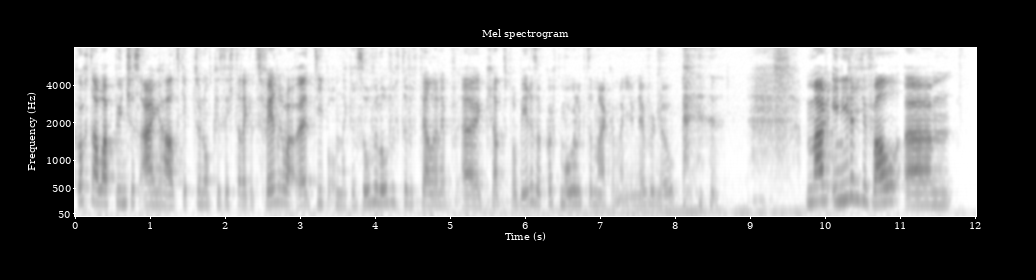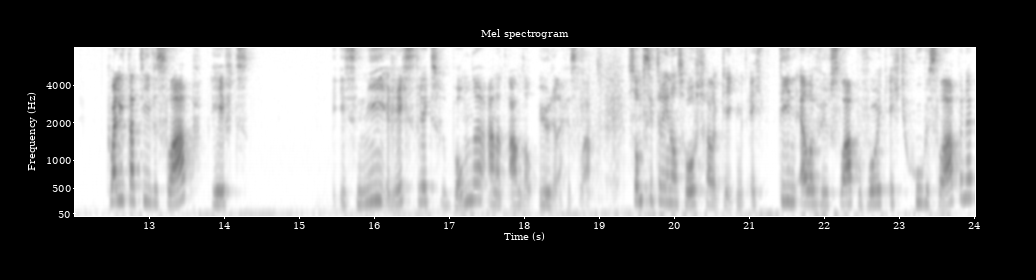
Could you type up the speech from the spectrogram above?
kort al wat puntjes aangehaald. Ik heb toen ook gezegd dat ik het verder wat uittypen, omdat ik er zoveel over te vertellen heb. Uh, ik ga het proberen zo kort mogelijk te maken, maar you never know. maar in ieder geval, um, kwalitatieve slaap heeft, is niet rechtstreeks verbonden aan het aantal uren dat je slaapt. Soms zit er in ons hoofd van, oké, ik moet echt 10, 11 uur slapen voor ik echt goed geslapen heb.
